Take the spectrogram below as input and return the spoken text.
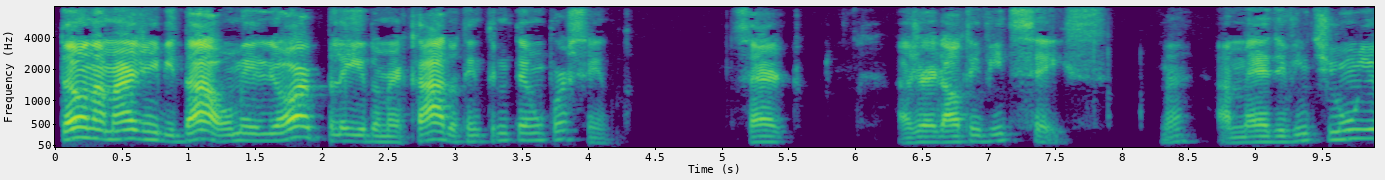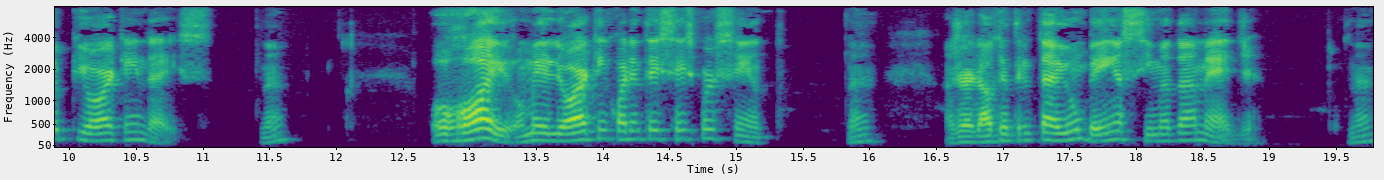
Então, na margem EBITDA, o melhor player do mercado tem 31%, certo? A Gerdau tem 26%, né? A média é 21% e o pior tem 10%, né? O ROI, o melhor tem 46%, né? A Jordal tem 31, bem acima da média. Né?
